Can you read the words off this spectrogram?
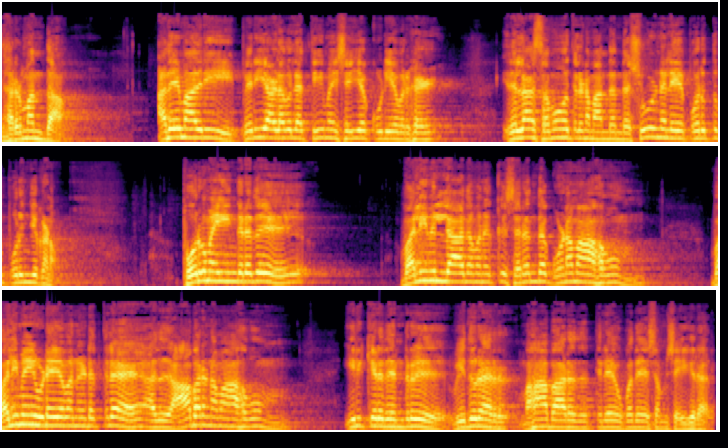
தர்மந்தான் அதே மாதிரி பெரிய அளவில் தீமை செய்யக்கூடியவர்கள் இதெல்லாம் சமூகத்தில் நம்ம அந்தந்த சூழ்நிலையை பொறுத்து புரிஞ்சுக்கணும். பொறுமைங்கிறது வலிவில்லாதவனுக்கு சிறந்த குணமாகவும் வலிமையுடையவனிடத்தில் அது ஆபரணமாகவும் இருக்கிறது என்று விதுரர் மகாபாரதத்திலே உபதேசம் செய்கிறார்.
